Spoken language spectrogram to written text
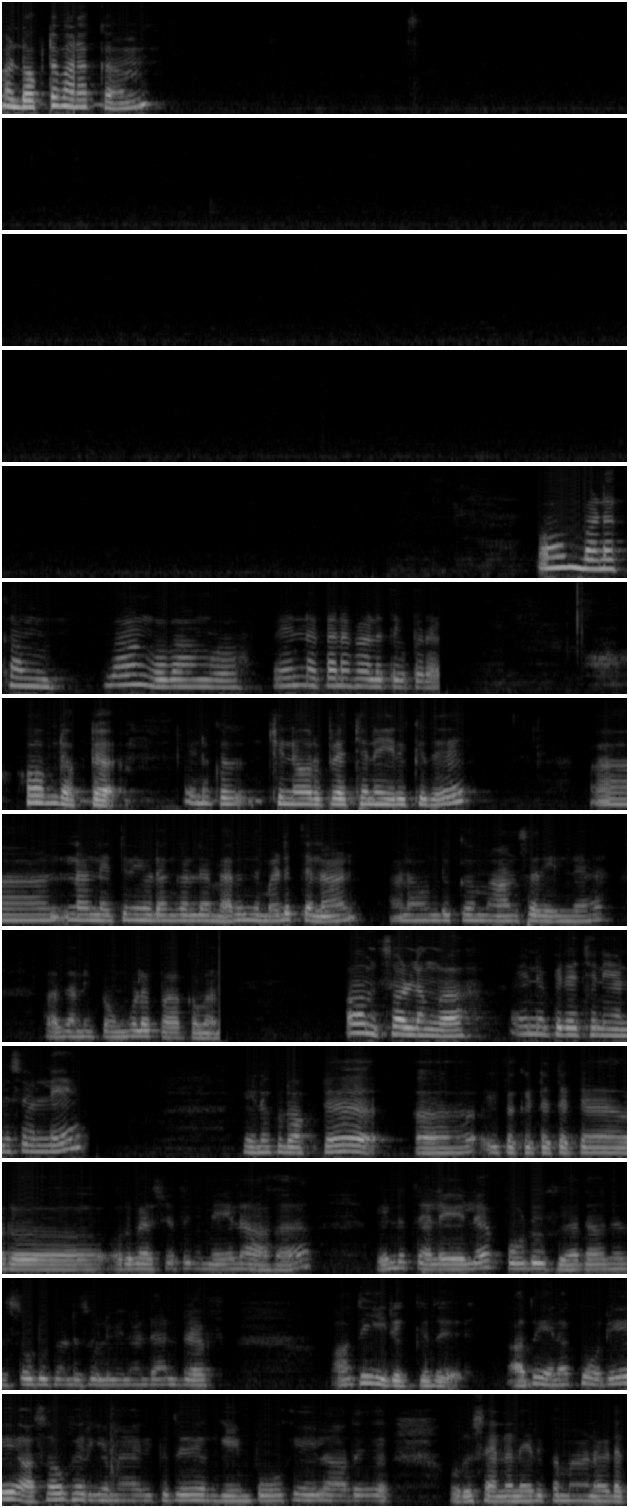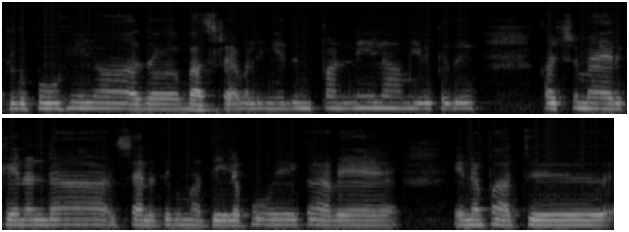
ஆ doctor வணக்கம். ஓம் வணக்கம். வாங்கோ வாங்கோ. என்ன கனகாலத்துக்கு பிறகு? ஹோம் டாக்டர். எனக்கு சின்ன ஒரு பிரச்சனை இருக்குது. நான் எத்தனையோ இடங்களில் மருந்து எடுத்தேன் நான் ஆனால் ஒன்றுக்கும் ஆன்சர் இல்லை. அதான் இப்போ உங்களை பார்க்க வந்தேன். ஓம் சொல்லுங்க. என்ன பிரச்சனைன்னு சொல்லி. எனக்கு டாக்டர் இப்போ கிட்டத்தட்ட ஒரு ஒரு வருஷத்துக்கு மேலாக என் தலையில் பொடுகு அதாவது சுடுகுன்னு சொல்லுவீங்கன்னா டேண்ட்ரஃப் அது இருக்குது. அது எனக்கு ஒரே அசௌகரியமாக இருக்குது. எங்கேயும் போகல அது ஒரு சன நெருக்கமான இடத்துக்கு போகல அது பஸ் ட்ராவலிங் எதுவும் பண்ணிடலாம் இருக்குது. கஷ்டமாக இருக்கு. என்னண்டா சனத்துக்கு மத்தியில் போயிருக்க அவ என்னை பார்த்து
